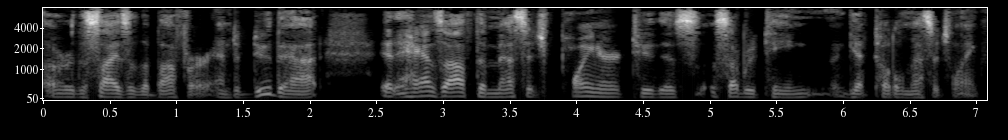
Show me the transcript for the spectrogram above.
or the size of the buffer. And to do that, it hands off the message pointer to this subroutine get total message length,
